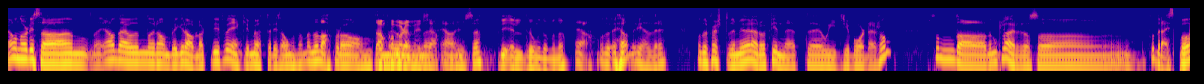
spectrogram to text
og når disse mm, Ja, det er jo når han blir gravlagt vi får egentlig møte disse ungdommene, da. For da Da kommer de med huset, ja. Ja, huset. De eldre ungdommene. Ja, og det, ja, de eldre. Og det første de gjør, er å finne et uh, Ouija-board der, sånn. Som da de klarer også å få dreis på.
